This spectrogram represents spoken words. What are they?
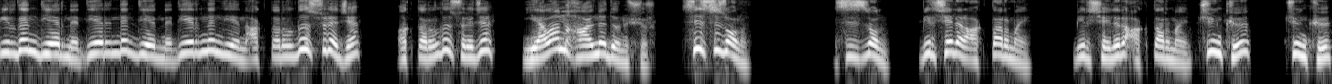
birden diğerine, diğerinden diğerine, diğerinden diğerine aktarıldığı sürece, aktarıldığı sürece yalan haline dönüşür. Siz siz olun. Siz siz olun. Bir şeyleri aktarmayın. Bir şeyleri aktarmayın. Çünkü çünkü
